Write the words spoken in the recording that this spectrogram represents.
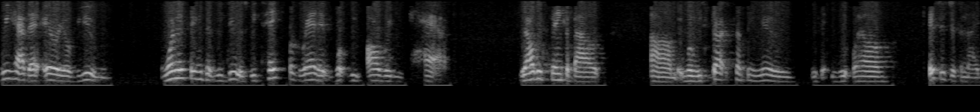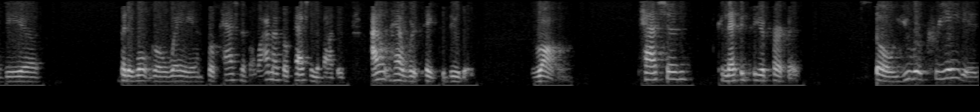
we have that aerial view, one of the things that we do is we take for granted what we already have. We always think about um, when we start something new, we well, this is just an idea, but it won't go away. And I'm so passionate about, why am I so passionate about this? I don't have what it takes to do this. Wrong. Passion connected to your purpose. So you were created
